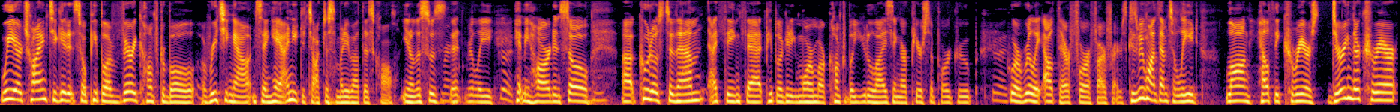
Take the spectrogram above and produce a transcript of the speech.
we are trying to get it so people are very comfortable reaching out and saying, "Hey, I need to talk to somebody about this call." You know, this was that really Good. hit me hard, and so uh, kudos to them. I think that people are getting more and more comfortable utilizing our peer support group, Good. who are really out there for our firefighters because we want them to lead long, healthy careers during their career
